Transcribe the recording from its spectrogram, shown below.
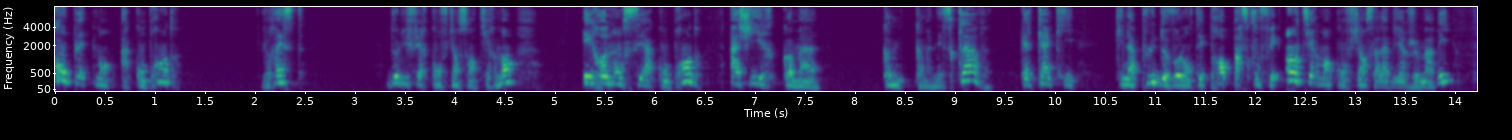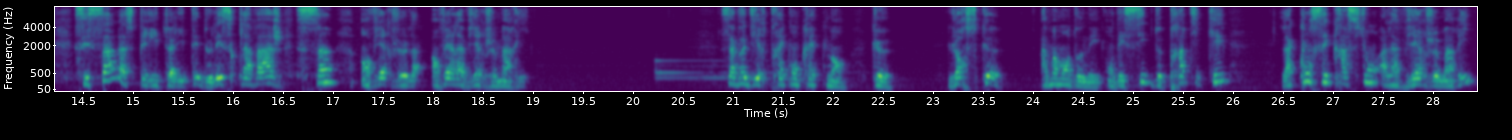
complètement à comprendre le reste, de lui faire confiance entièrement et renoncer à comprendre, agir comme un, comme, comme un esclave, quelqu'un qui, qui n'a plus de volonté propre parce qu'on fait entièrement confiance à la Vierge Marie. C'est ça la spiritualité de l'esclavage saint envers, envers la Vierge Marie. Ça veut dire très concrètement que Lorsque, à un moment donné, on décide de pratiquer la consécration à la Vierge Marie,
